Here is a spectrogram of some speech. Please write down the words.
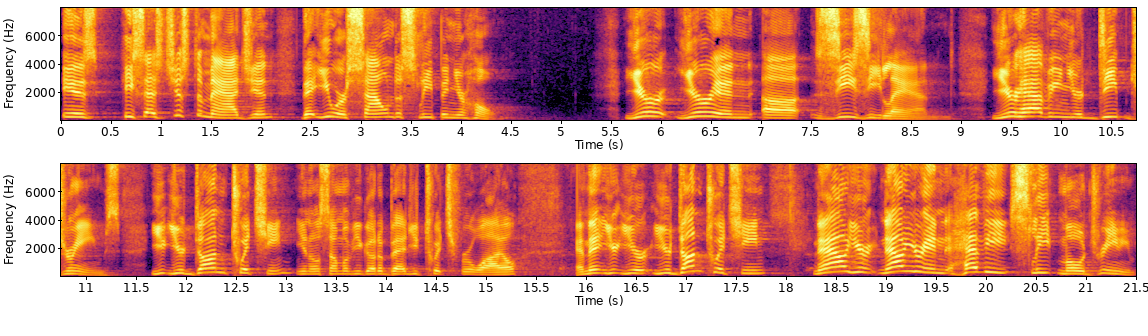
is he says, just imagine that you are sound asleep in your home. You're, you're in uh, ZZ land. You're having your deep dreams. You, you're done twitching. You know, some of you go to bed, you twitch for a while. And then you're, you're, you're done twitching. Now you're, now you're in heavy sleep mode dreaming.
